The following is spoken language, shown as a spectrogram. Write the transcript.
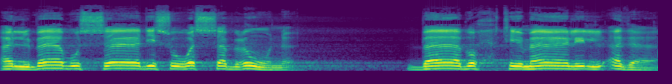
الباب السادس والسبعون. باب احتمال الأذى.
